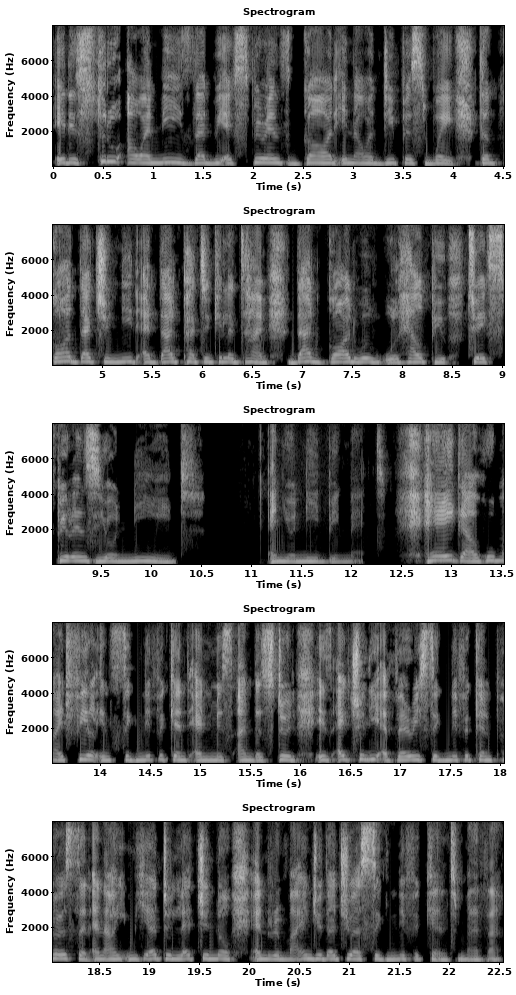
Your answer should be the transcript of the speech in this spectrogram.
it is through our needs that we experience God in our deepest way. The God that you need at that particular time, that God will, will help you to experience your need and your need being met. Hagar, who might feel insignificant and misunderstood, is actually a very significant person. And I'm here to let you know and remind you that you are significant, mother.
